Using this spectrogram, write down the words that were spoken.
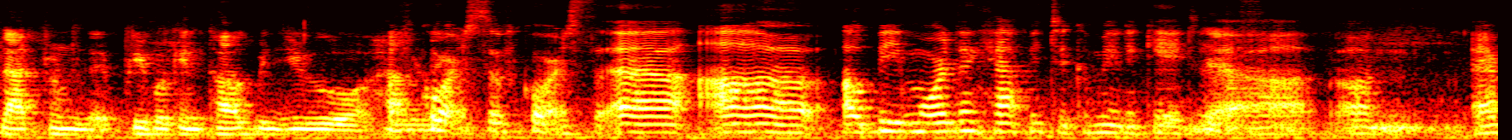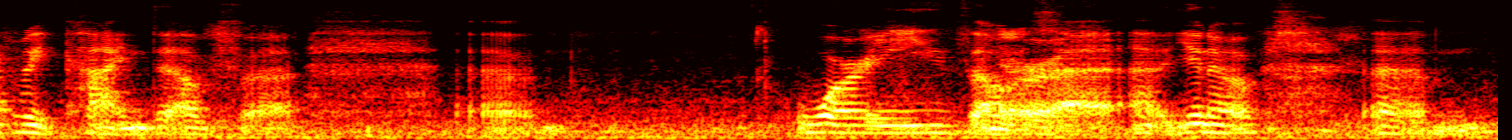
platform that people can talk with you or have? Of course, of course. Uh, I'll, I'll be more than happy to communicate Yes. uh, on every kind of uh, um, worries or Yes. uh, uh, you know um,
